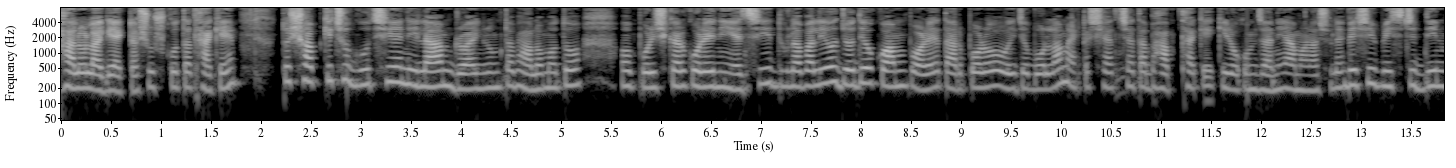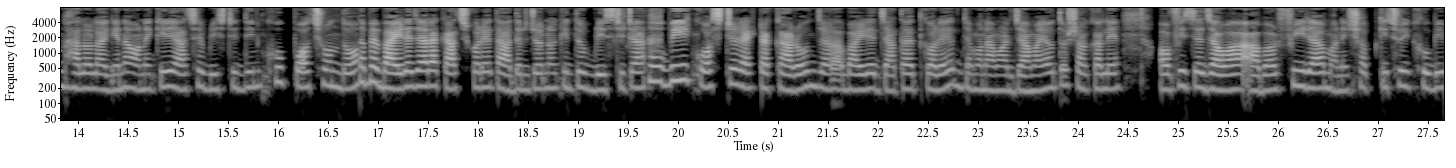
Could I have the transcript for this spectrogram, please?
ভালো লাগে, একটা শুষ্কতা থাকে। তো সবকিছু গুছিয়ে নিলাম। ড্রয়িং রুমটা ভালো মতো পরিষ্কার করে নিয়েছি। ধুলাবালিও যদিও কম পড়ে, তারপরও ওই যে বললাম, একটা স্যাঁতস্যাঁতা ভাব থাকে, কীরকম জানি আমার আসলে বেশি বৃষ্টির দিন ভালো লাগে না অনেকেই আছে বৃষ্টির দিন খুব পছন্দ, তবে বাইরে যারা কাজ করে, তাদের জন্য কিন্তু বৃষ্টিটা খুবই কষ্টের একটা কারণ যারা বাইরে যাতায়াত করে, যেমন আমার জামাইও তো সকালে অফিসে যাওয়া, আবার ফিরা মানে সবকিছুই খুবই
